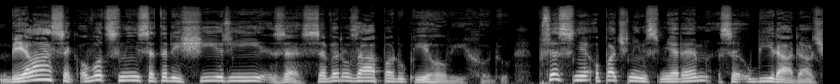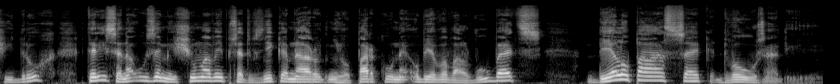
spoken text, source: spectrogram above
Bělásek ovocný se tedy šíří ze severozápadu k jihovýchodu. Přesně opačným směrem se ubírá další druh, který se na území Šumavy před vznikem Národního parku neobjevoval vůbec, bělopásek dvouřadý.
